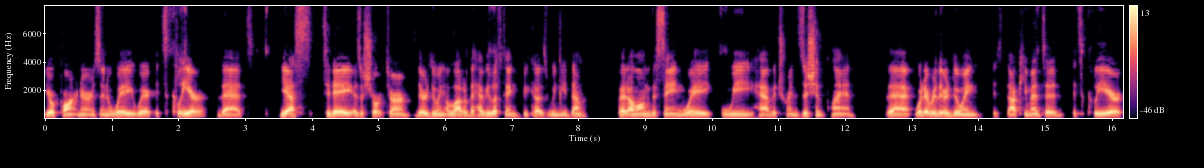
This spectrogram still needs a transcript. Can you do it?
your partners in a way where it's clear that yes today as a short term they're doing a lot of the heavy lifting because we need them but along the same way we have a transition plan that whatever they're doing is documented, it's clear,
